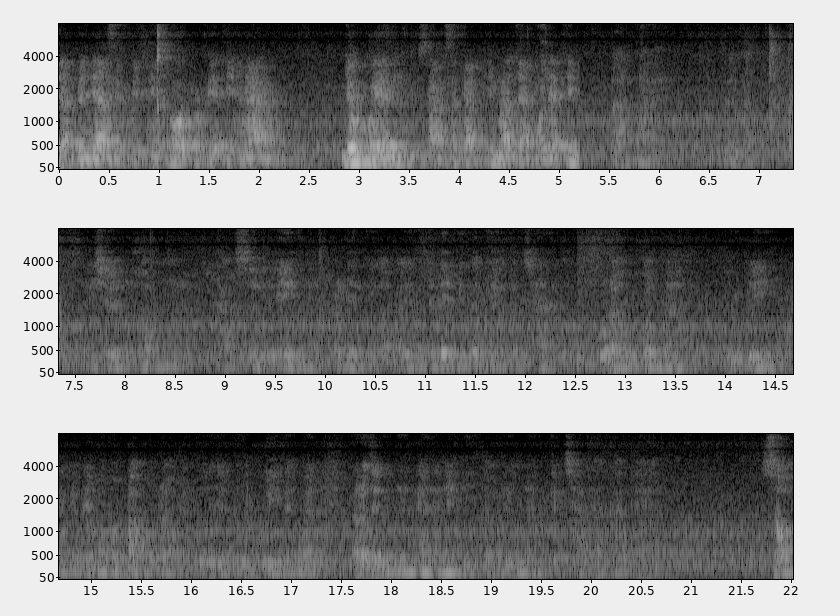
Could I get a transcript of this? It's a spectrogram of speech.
จะเป็นยาเสพติดให้โทษประเภทที่ 5 ยกเว้นสารสกัดที่มาจากเมล็ดที่มากมายนะครับในเชิงของทางสื่อเองเนี่ยประเด็นที่เราก็ยังจะเล่นในเรื่องเกี่ยวกับกัญชาพวกเราคนมาพูดคุยนะครับได้มาพบปะพวกเรากันเพื่อจะพูดคุยกันว่าถ้าเราจะดำเนินการยังไงดีต่อเรื่องงานกัญชาทางการแพทย์สอง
